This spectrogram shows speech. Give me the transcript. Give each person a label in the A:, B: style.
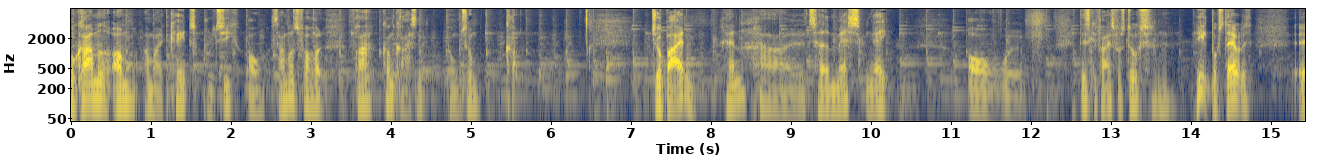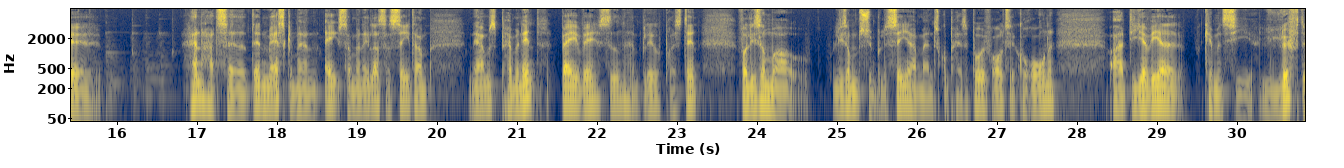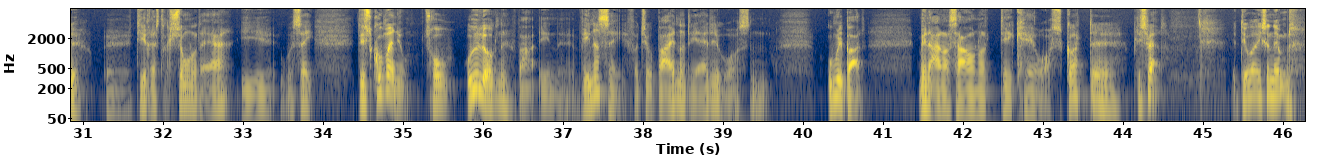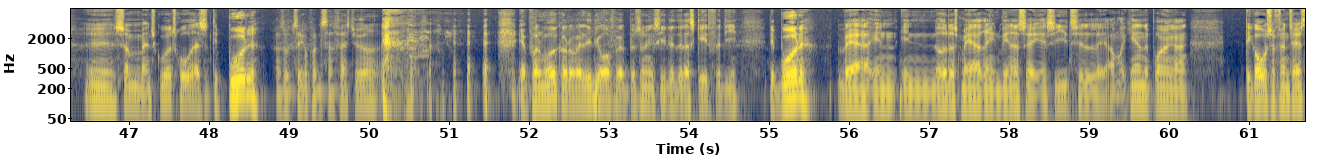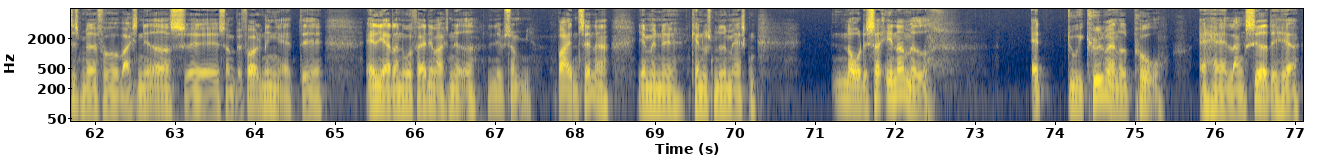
A: programmet om amerikansk politik og samfundsforhold fra kongressen.com. Joe Biden, han har øh, taget masken af, og øh, det skal faktisk forstås øh, helt bogstaveligt. Øh, han har taget den maskemand af, som man ellers har set ham nærmest permanent bagved, siden han blev præsident, for ligesom at ligesom symbolisere, at man skulle passe på i forhold til corona, og at de er ved at, kan man sige, løfte øh, de restriktioner, der er i USA. Det skulle man jo tro udelukkende var en øh, vindersag for Joe Biden, og det er det jo også sådan umiddelbart. Men Anders Savner, det kan jo også godt øh, blive svært.
B: Det var ikke så nemt, øh, som man skulle have troet. Altså, det burde...
A: Altså, du tænker på, at den sad fast i øret?
B: ja, på en måde kan du vel lidt i overført betydning sige, det det, der skete, fordi det burde være en, en noget, der smager ren vindersag at sige til øh, amerikanerne, prøv en gang, det går så fantastisk med at få vaccineret os øh, som befolkning, at øh, alle jer, der nu er færdigvaccineret, som Biden selv er, jamen, øh, kan du smide masken. Når det så ender med, at du i kølvandet på at have lanceret det her,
